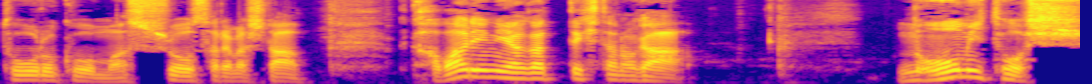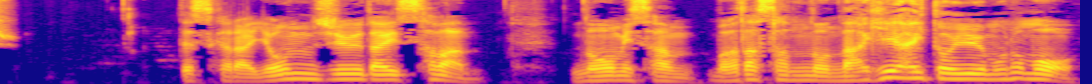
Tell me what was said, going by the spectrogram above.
登録を抹消されました。代わりに上がってきたのが、能見投手。ですから40代左腕、能見さん、和田さんの投げ合いというものも、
